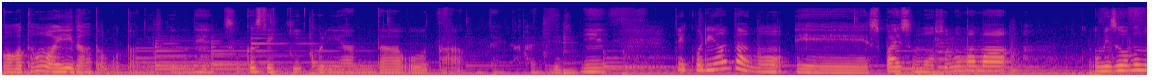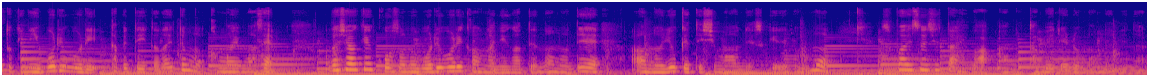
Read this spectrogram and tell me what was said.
頭いいなと思ったんですけどね。即席コリアンダーウォーターみたいな感じですね。でコリアンダーの、えー、スパイスもそのままお水を飲む時にボリボリ食べていただいても構いません。私は結構そのボリボリ感が苦手なのであの避けてしまうんですけれどもスパイス自体はあの食べれるものになる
